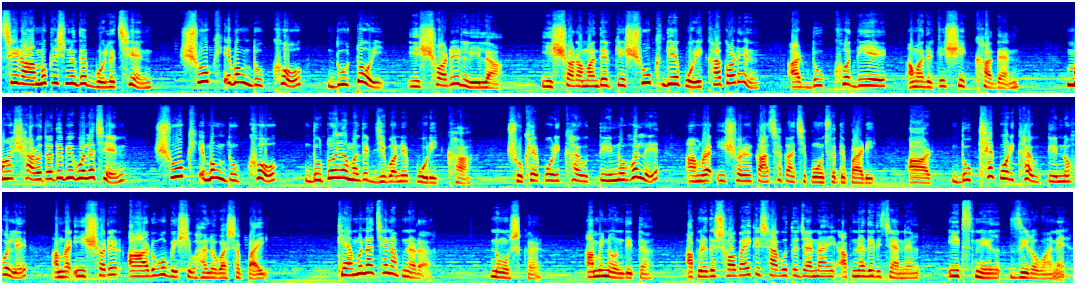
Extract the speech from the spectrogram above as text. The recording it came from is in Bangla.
শ্রী রামকৃষ্ণদেব বলেছেন, সুখ এবং দুঃখ দুটোই ঈশ্বরের লীলা। ঈশ্বর আমাদেরকে সুখ দিয়ে পরীক্ষা করেন আর দুঃখ দিয়ে আমাদেরকে শিক্ষা দেন। মা সারদা দেবী বলেছেন, সুখ এবং দুঃখ দুটোই আমাদের জীবনের পরীক্ষা। সুখের পরীক্ষায় উত্তীর্ণ হলে আমরা ঈশ্বরের কাছাকাছি পৌঁছতে পারি, আর দুঃখের পরীক্ষায় উত্তীর্ণ হলে আমরা ঈশ্বরের আরও বেশি ভালোবাসা পাই। কেমন আছেন আপনারা? নমস্কার, আমি নন্দিতা। আপনাদের সবাইকে স্বাগত জানাই আপনাদের চ্যানেল ইটস নীল জিরো ওয়ানে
